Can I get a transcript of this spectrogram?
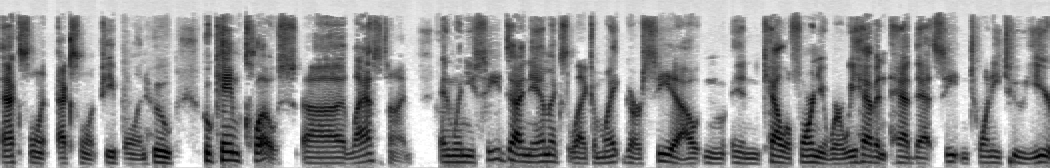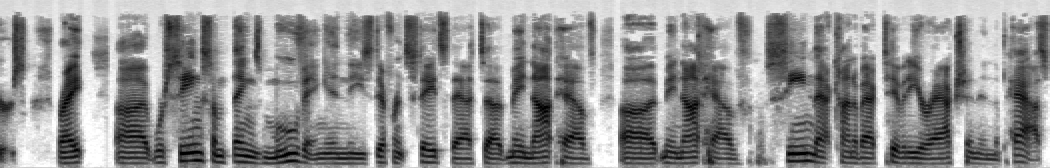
excellent, excellent people, and who who came close last time. And when you see dynamics like a Mike Garcia out in, in California, where we haven't had that seat in 22 years, right? Uh, we're seeing some things moving in these different states that uh, may not have uh, may not have seen that kind of activity or action in the past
